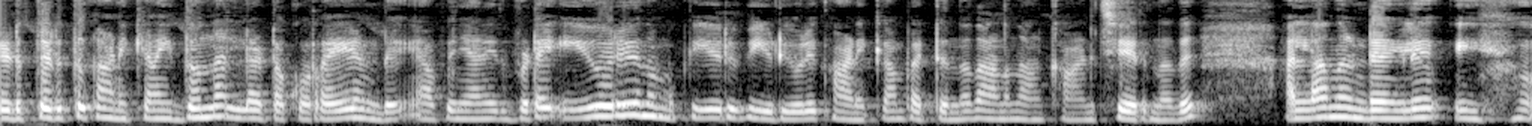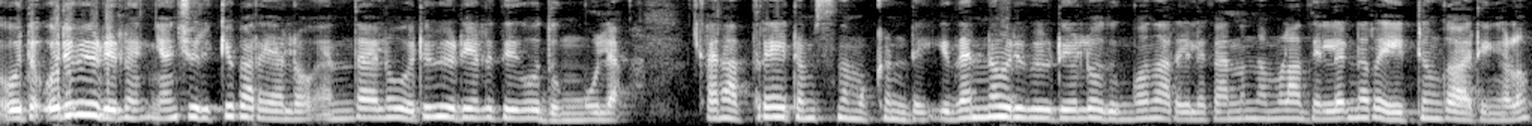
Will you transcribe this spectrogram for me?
എടുത്തെടുത്ത് കാണിക്കണം. ഇതൊന്നല്ല കേട്ടോ കുറേ ഉണ്ട്. അപ്പോൾ ഞാൻ ഇവിടെ ഈ ഒരു നമുക്ക് ഈ ഒരു വീഡിയോയിൽ കാണിക്കാൻ പറ്റുന്നതാണ് ഞാൻ കാണിച്ചു തരുന്നത്. അല്ലാന്നുണ്ടെങ്കിൽ ഒരു ഒരു വീഡിയോയിൽ ഞാൻ ചുരുക്കി പറയാമല്ലോ എന്തായാലും ഒരു വീഡിയോയിൽ ഇത് ഒതുങ്ങൂല. കാരണം അത്ര ഐറ്റംസ് നമുക്കുണ്ട്. ഇതന്നെ ഒരു വീഡിയോയിൽ ഒതുങ്ങുമെന്ന് അറിയില്ല. കാരണം നമ്മൾ അതിൽ തന്നെ റേറ്റും കാര്യങ്ങളും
